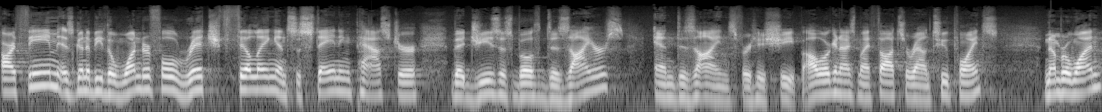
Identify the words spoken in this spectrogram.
Our theme is going to be the wonderful, rich, filling, and sustaining pasture that Jesus both desires and designs for his sheep. I'll organize my thoughts around two points. Number one,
